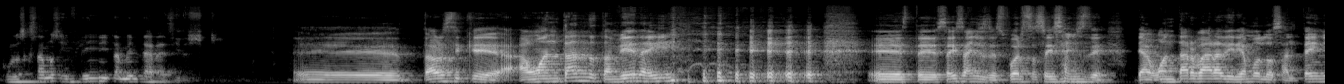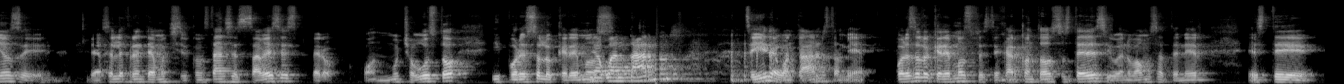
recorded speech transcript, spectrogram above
con los que estamos infinitamente agradecidos. Eh, ahora sí que aguantando también ahí. este, seis años de esfuerzo, seis años de, aguantar vara, diríamos los salteños, de, de, hacerle frente a muchas circunstancias a veces, pero con mucho gusto. Y por eso lo queremos. ¿De aguantarnos? Sí, de aguantarnos también. Por eso lo queremos festejar con todos ustedes y bueno, vamos a tener este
